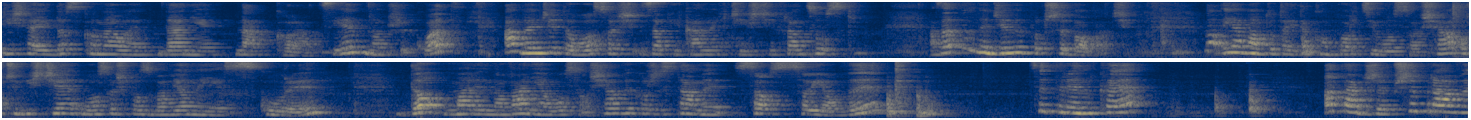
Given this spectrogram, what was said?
dzisiaj doskonałe danie na kolację, na przykład, a będzie to łosoś zapiekany w cieście francuskim. A zatem będziemy potrzebować, no ja mam tutaj taką porcję łososia, oczywiście łosoś pozbawiony jest skóry. Do marynowania łososia wykorzystamy sos sojowy, cytrynkę, a także przyprawy,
